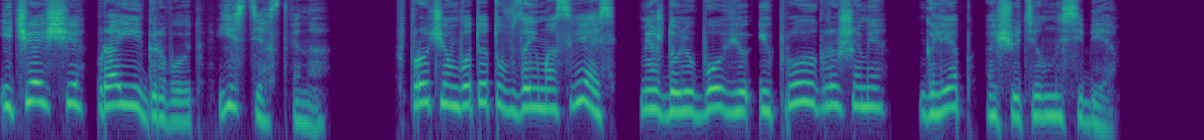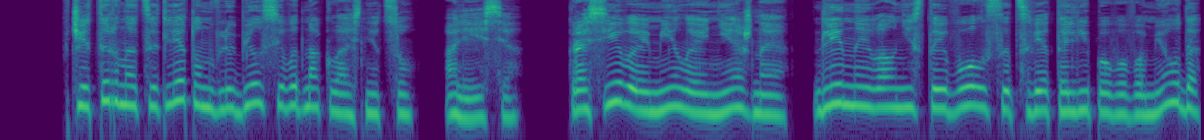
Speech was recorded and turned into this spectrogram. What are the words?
И чаще проигрывают, естественно. Впрочем, вот эту взаимосвязь между любовью и проигрышами Глеб ощутил на себе. В 14 лет он влюбился в одноклассницу, Олеся. Красивая, милая, нежная, длинные волнистые волосы цвета липового меда,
